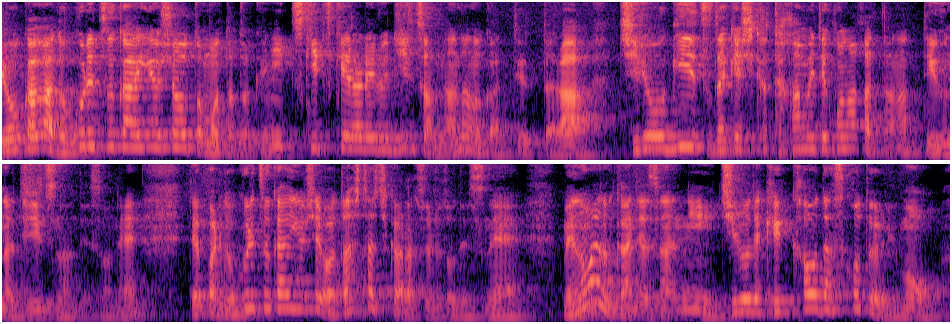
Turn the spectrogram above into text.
治療家が独立開業しようと思った時に突きつけられる事実は何なのかって言ったら治療技術だけしか高めてこなかったなっていうふうな事実なんですよね。でやっぱり独立開業してる私たちからするとですね目の前の患者さんに治療で結果を出すことよりも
